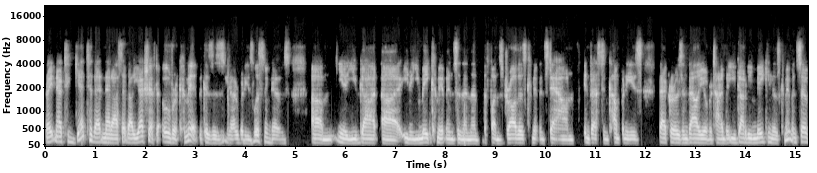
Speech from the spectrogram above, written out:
right? Now to get to that net asset value you actually have to overcommit because as you know everybody who's listening knows um, you know you've got uh, you know you make commitments and then the, the funds draw those commitments down invest in companies that grows in value over time but you've got to be making those commitments. So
